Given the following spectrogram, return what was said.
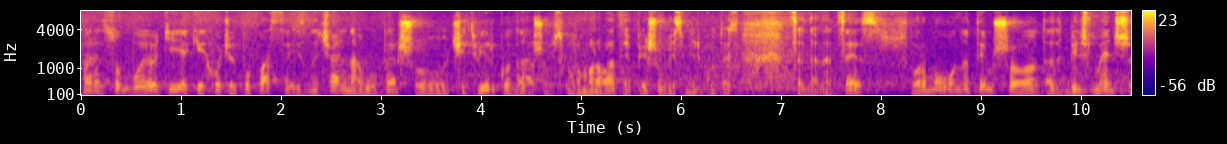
перед, собою, ті, які хочуть попасти ізначально у першу четвірку, да, щоб сформувати першу восьмірку. Тобто це дане. Це сформовано тим, що більш-менш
